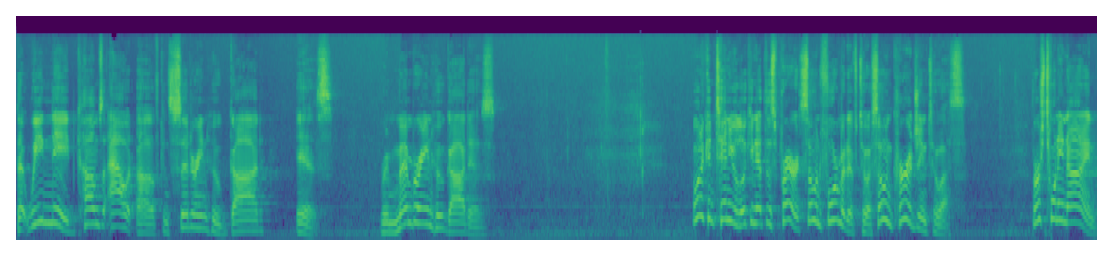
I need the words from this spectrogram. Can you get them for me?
that we need comes out of considering who God is, remembering who God is. I want to continue looking at this prayer. It's so informative to us, so encouraging to us. Verse 29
